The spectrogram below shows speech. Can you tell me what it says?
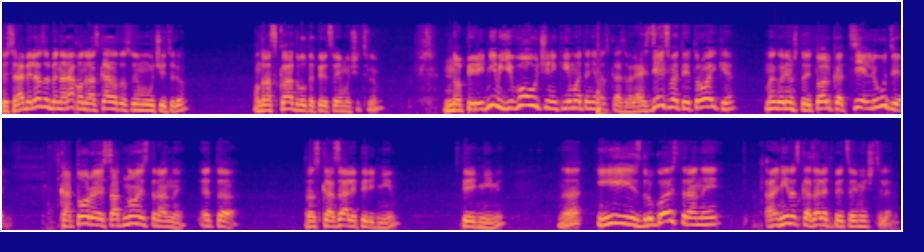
То есть Раби Лезер бен Арах, он рассказывал это своему учителю. Он раскладывал это перед своим учителем. Но перед ним его ученики ему это не рассказывали. А здесь, в этой тройке, мы говорим, что и только те люди, которые, с одной стороны, это рассказали перед ним, перед ними, да, и с другой стороны, они рассказали это перед своими учителями.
